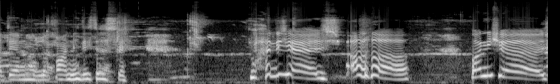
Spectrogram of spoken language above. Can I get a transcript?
আদিয়ান হলো পানি দিতেছে। পানি শেষ আল্লাহ পানি শেষ।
